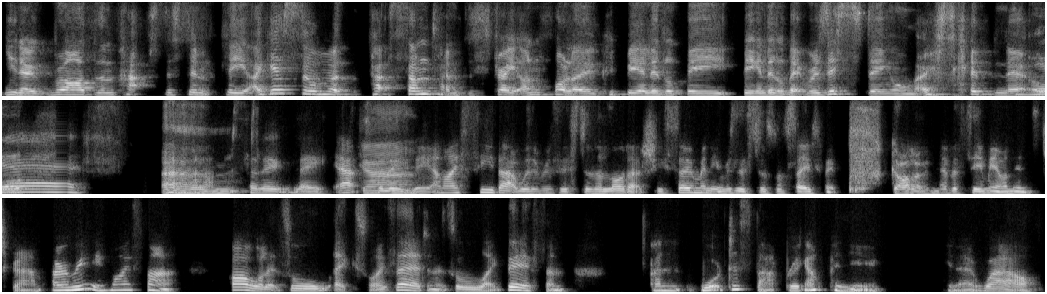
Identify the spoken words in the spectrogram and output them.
you know, rather than perhaps the simply, I guess perhaps sometimes the straight unfollow could be a little be being a little bit resisting almost, couldn't it? Yes. um, absolutely, absolutely, yeah. and I see that with resistors a lot. Actually, so many resistors will say to me, "God, I would never see me on Instagram." Oh, really? Why is that? Oh, well, it's all X, Y, Z, and it's all like this, and and what does that bring up in you? You know, wow,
